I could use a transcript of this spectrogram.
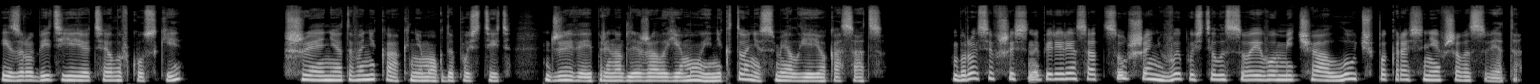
изрубить ее тело в куски? Шень этого никак не мог допустить. Дживей принадлежала ему, и никто не смел ее касаться. Бросившись на перерез отцу, Шень выпустил из своего меча луч покрасневшего света.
